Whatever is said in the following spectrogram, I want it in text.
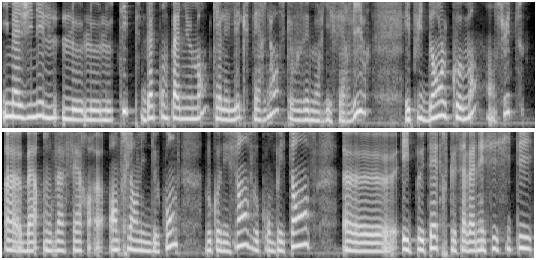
imaginer le type d'accompagnement quelle est l'expérience que vous aimeriez faire vivre et puis dans le comment ensuite euh, bah, on va faire euh, entrer en ligne de compte vos connaissances, vos compétences, euh, et peut-être que ça va nécessiter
